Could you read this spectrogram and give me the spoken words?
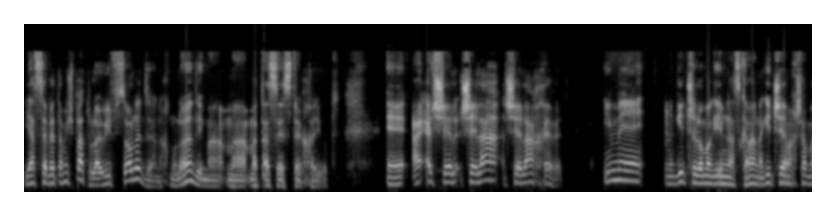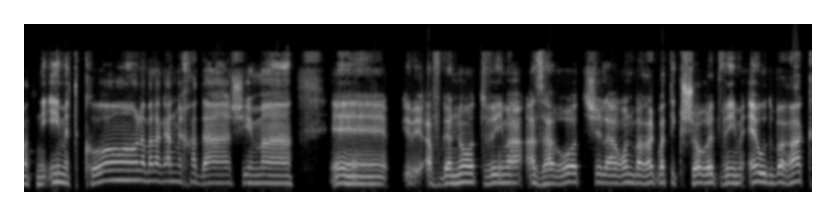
יעשה בית המשפט, אולי הוא יפסול את זה, אנחנו לא יודעים מה, מה, מה תעשה אסתר חיות. אה, אה, שאל, שאלה, שאלה אחרת, אם אה, נגיד שלא מגיעים להסכמה, נגיד שהם עכשיו מתניעים את כל הבלאגן מחדש עם ההפגנות ועם האזהרות של אהרון ברק בתקשורת ועם אהוד ברק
